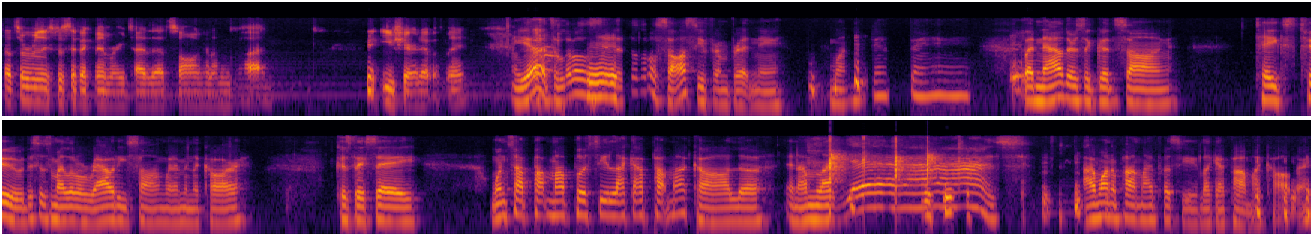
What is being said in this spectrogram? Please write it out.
That's a really specific memory tied to that song, and I'm glad you shared it with me. Yeah, it's a little it's a little saucy from Britney. One, two, three. But now there's a good song. Takes two. This is my little rowdy song when I'm in the car. Because they say, once I pop my pussy like I pop my collar. And I'm like, yes! I want to pop my pussy like I pop my collar.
